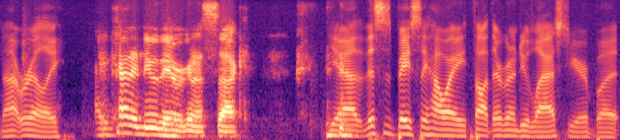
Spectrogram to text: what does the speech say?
not really. I kind of knew they were gonna suck. yeah, this is basically how I thought they were going to do last year, but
